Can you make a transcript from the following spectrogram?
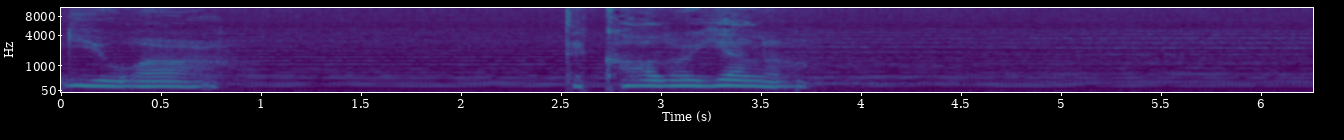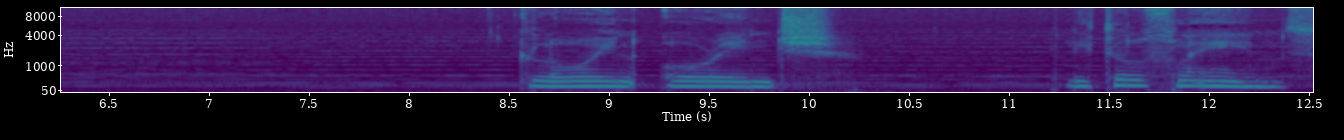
You are the color yellow. Glowing orange, little flames.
